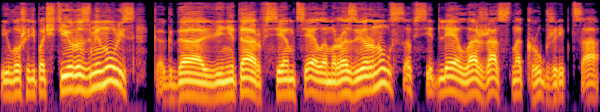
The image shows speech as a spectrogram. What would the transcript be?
и лошади почти разминулись, когда Венитар всем телом развернулся в седле, ложась на круп жеребца,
